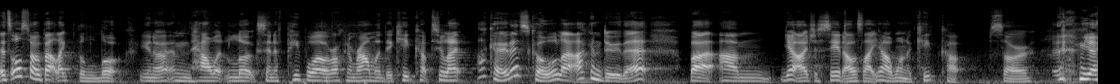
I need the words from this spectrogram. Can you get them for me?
It's also about like the look, you know, and how it looks. And if people are rocking around with their keep cups, you're like, okay, that's cool. Like I can do that. But um, yeah, I just said I was like, yeah, I want a keep cup. So, yeah.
